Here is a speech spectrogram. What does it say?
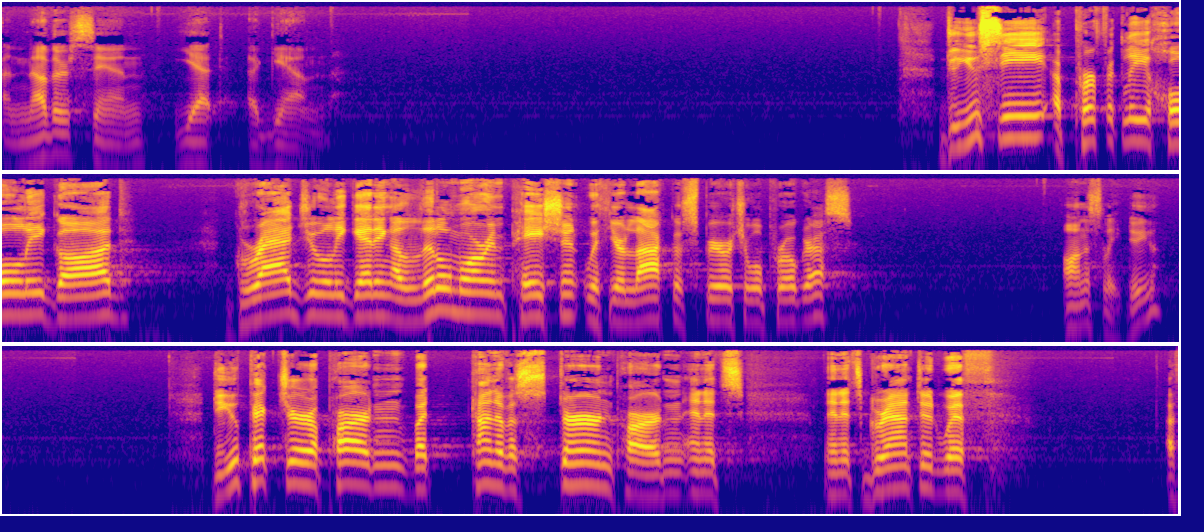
another sin yet again? Do you see a perfectly holy God gradually getting a little more impatient with your lack of spiritual progress? Honestly, do you? Do you picture a pardon, but kind of a stern pardon, and it's, and it's granted with a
